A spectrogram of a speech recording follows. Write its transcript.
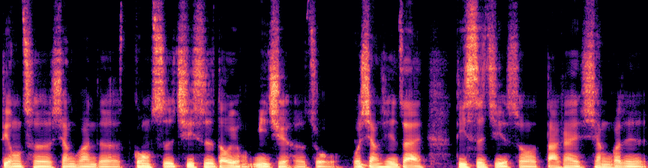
电动车相关的公司，其实都有密切合作。我相信在第四季的时候，大概相关的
